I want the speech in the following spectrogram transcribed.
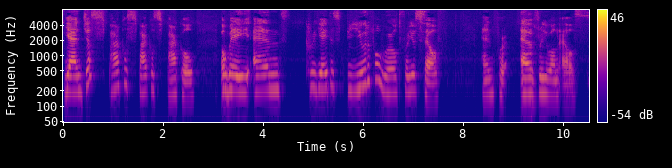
Yeah, and just sparkle, sparkle, sparkle away and create this beautiful world for yourself and for everyone else.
